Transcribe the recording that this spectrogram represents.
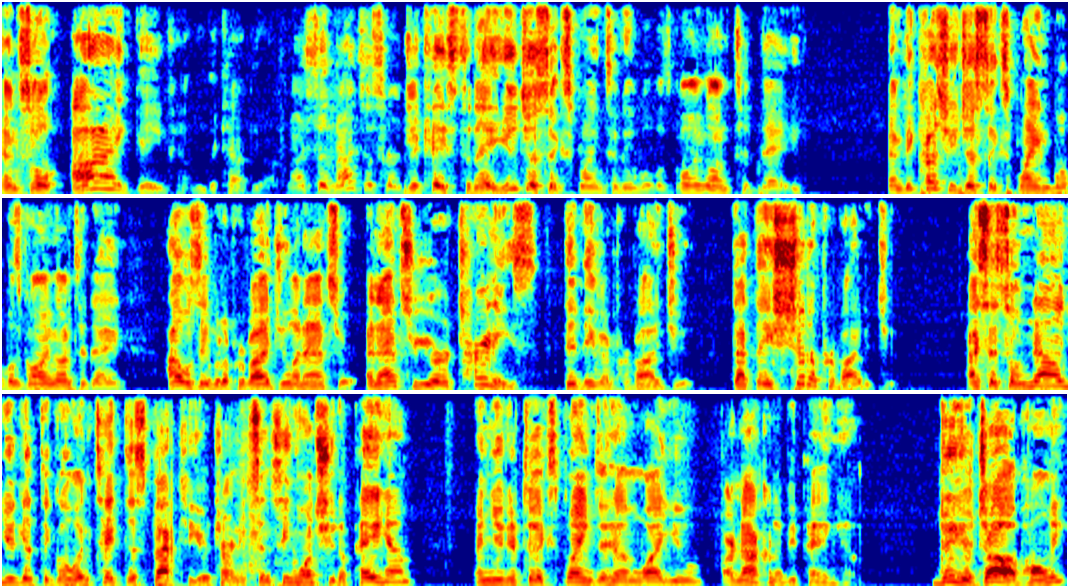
And so I gave him the caveat. And I said, I just heard your case today. You just explained to me what was going on today. And because you just explained what was going on today, I was able to provide you an answer, an answer your attorneys didn't even provide you that they should have provided you. I said, so now you get to go and take this back to your attorney since he wants you to pay him, and you get to explain to him why you are not going to be paying him. Do your job, homie,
